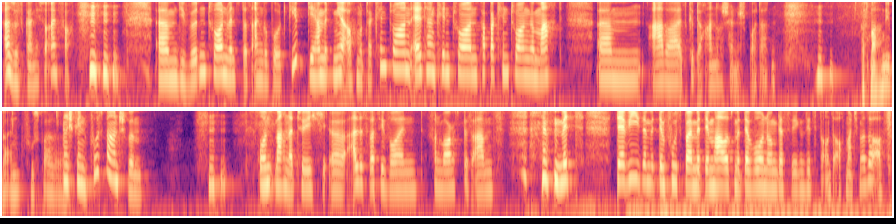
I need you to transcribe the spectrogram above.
Also ist gar nicht so einfach. ähm, die würden touren, wenn es das Angebot gibt. Die haben mit mir auch Mutter-Kind-Touren, Eltern-Kind-Touren, Papa-Kind-Touren gemacht. Ähm, aber es gibt auch andere schöne Sportarten. Was machen die beiden? Fußball? Oder? Die spielen Fußball und Schwimmen. und machen natürlich äh, alles, was sie wollen, von morgens bis abends. mit der Wiese, mit dem Fußball, mit dem Haus, mit der Wohnung. Deswegen sieht es bei uns auch manchmal so aus.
